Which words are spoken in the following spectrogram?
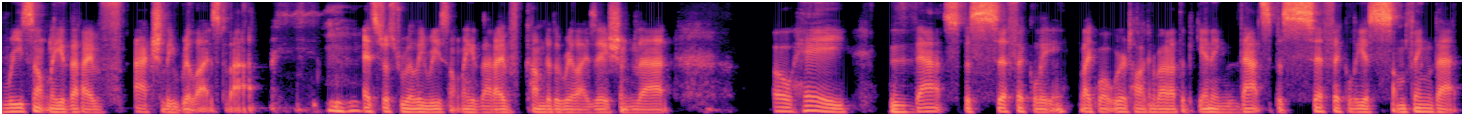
recently that I've actually realized that. hmm It's just really recently that I've come to the realization that, oh, hey, that specifically, like what we were talking about at the beginning, that specifically is something that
